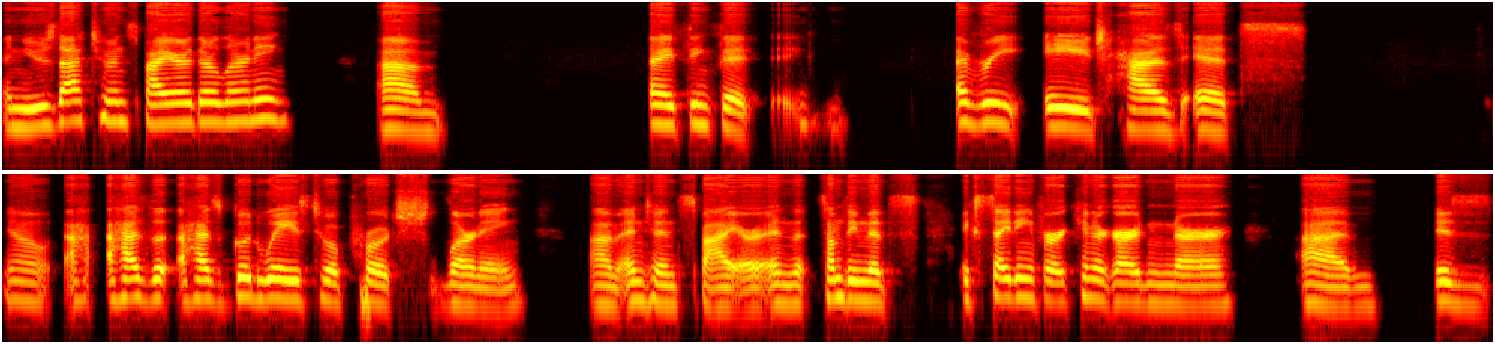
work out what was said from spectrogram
and use that to inspire their learning. Um, I think that eh, every age has its, you know, has the, has good ways to approach learning um, and to inspire. And something that's exciting for a kindergartner um, is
